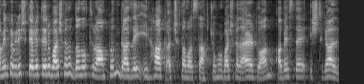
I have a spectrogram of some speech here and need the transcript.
Amerika Birleşik Devletleri Başkanı Donald Trump'ın Gazze-i İlhak açıklamasına Cumhurbaşkanı Erdoğan abesle iştigal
